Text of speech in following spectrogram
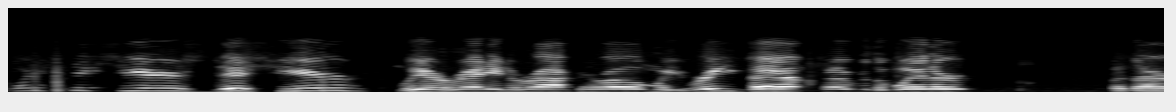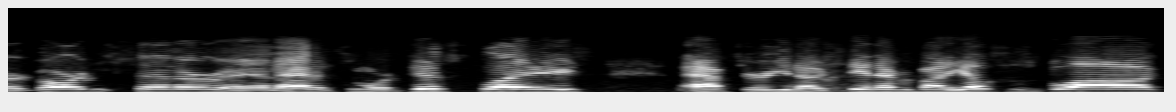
26 years this year. We are ready to rock and roll. And we revamped over the winter with our garden center and added some more displays after you know seeing everybody else's blogs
